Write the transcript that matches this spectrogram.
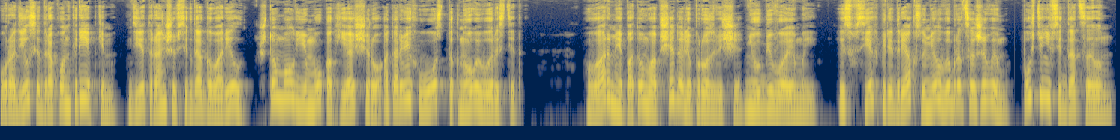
Уродился дракон крепким. Дед раньше всегда говорил, что, мол, ему, как ящеру, оторви хвост, так новый вырастет. В армии потом вообще дали прозвище «неубиваемый». Из всех передряг сумел выбраться живым, пусть и не всегда целым.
